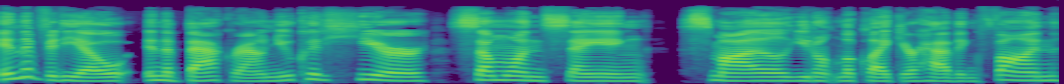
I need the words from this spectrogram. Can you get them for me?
In the video, in the background, you could hear someone saying, Smile, you don't look like you're having fun.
